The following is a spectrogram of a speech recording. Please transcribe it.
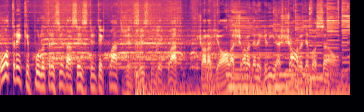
O trem que pula, trecinho da 6h34, gente, 6h34. Chora viola, chora de alegria, chora de emoção.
